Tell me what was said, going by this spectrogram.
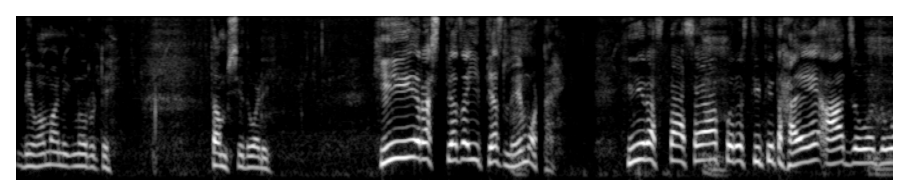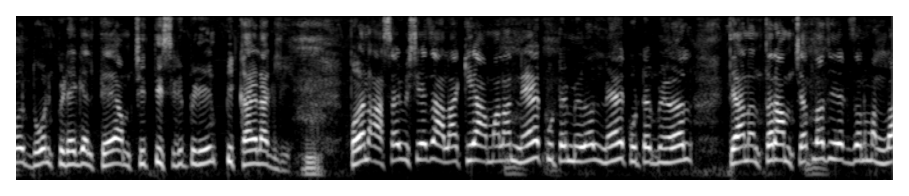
भिवा माणिक नरोटे तामशेदवाडी. ही रस्त्याचा इतिहास लय मोठा आहे. ही रस्ता अशा परिस्थितीत आहे. आज जवळजवळ दोन पिढ्या गेलते आमची तिसरी पिढी पिकायला लागली. पण असा विषय झाला की आम्हाला न्याय कुठं मिळेल न्याय कुठं मिळेल? त्यानंतर आमच्यातलाच एक जण म्हणला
